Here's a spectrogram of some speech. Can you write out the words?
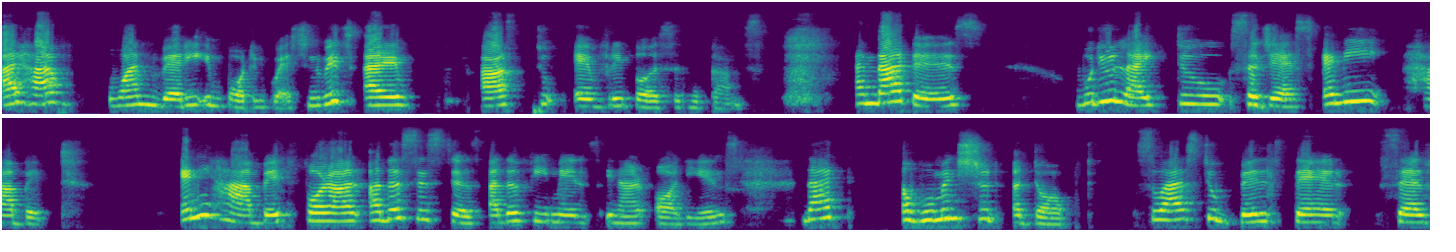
i have one very important question which i ask to every person who comes. And that is would you like to suggest any habit any habit for our other sisters other females in our audience that a woman should adopt so as to build their self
